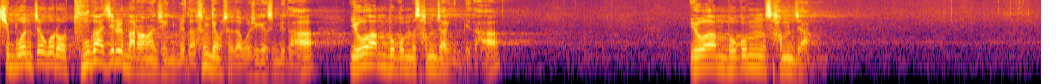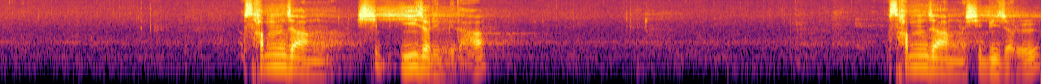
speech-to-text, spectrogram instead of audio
기본적으로 두 가지를 말하는 책입니다. 성경 찾아보시겠습니다. 요한복음 3장입니다. 요한복음 3장 3장 12절입니다. 3장 12절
